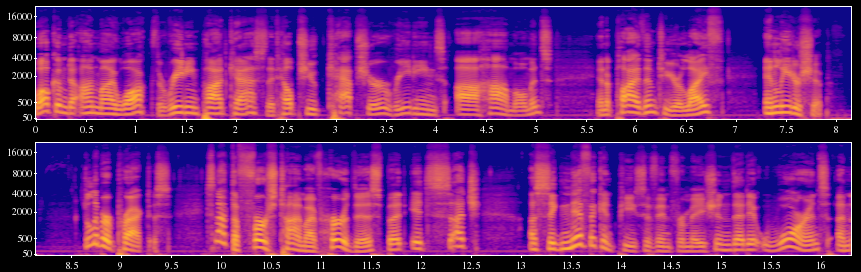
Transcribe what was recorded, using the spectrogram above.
Welcome to On My Walk, the reading podcast that helps you capture reading's aha moments and apply them to your life and leadership. Deliberate practice. It's not the first time I've heard this, but it's such a significant piece of information that it warrants an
